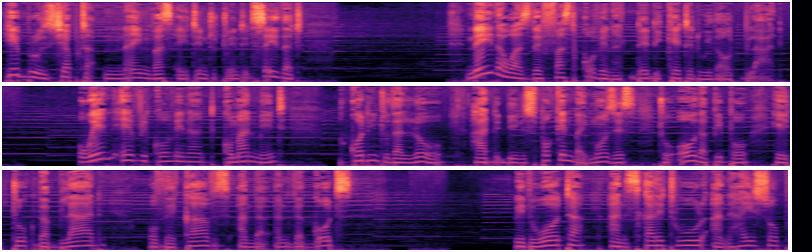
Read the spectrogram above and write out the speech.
Hebrews chapter 9, verse 18 to 20, it says that neither was the first covenant dedicated without blood. When every covenant commandment according to the law had been spoken by Moses to all the people, he took the blood of the calves and the, and the goats with water and scarlet wool and hyssop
